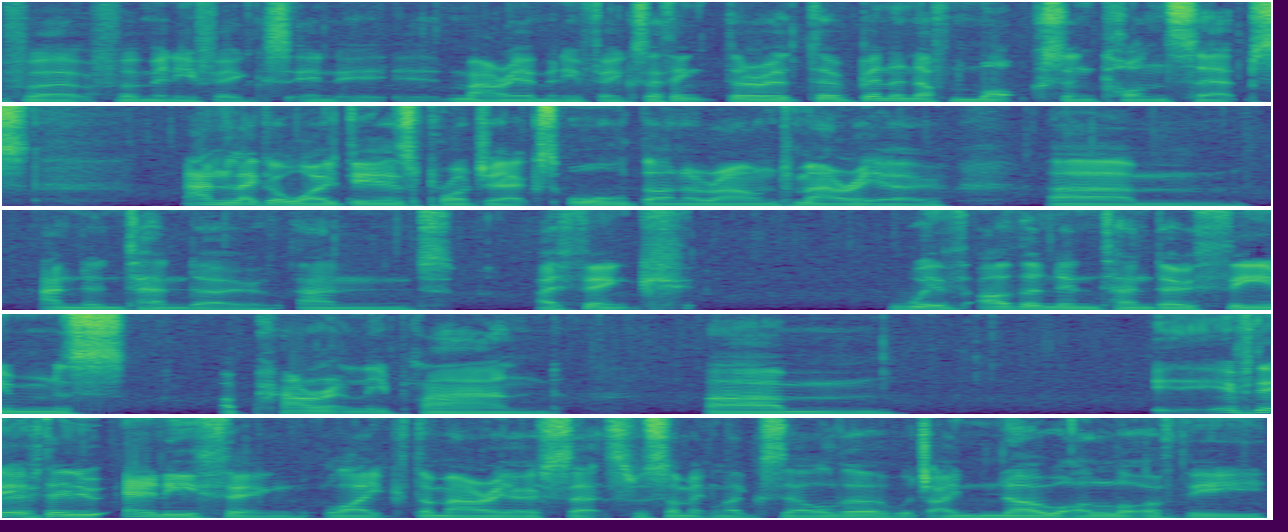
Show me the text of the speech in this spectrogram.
for for minifigs in Mario minifigs. I think there there have been enough MOCs and concepts and Lego ideas projects all done around Mario um, and Nintendo, and I think with other Nintendo themes apparently planned. Um, if they if they do anything like the Mario sets for something like Zelda, which I know a lot of the,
